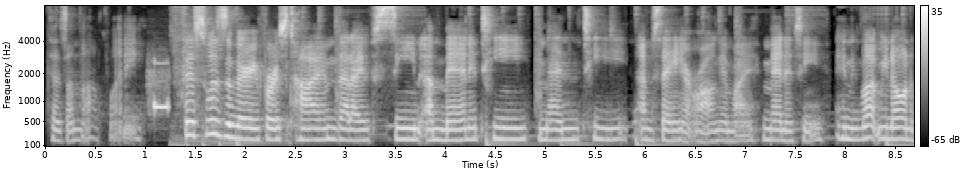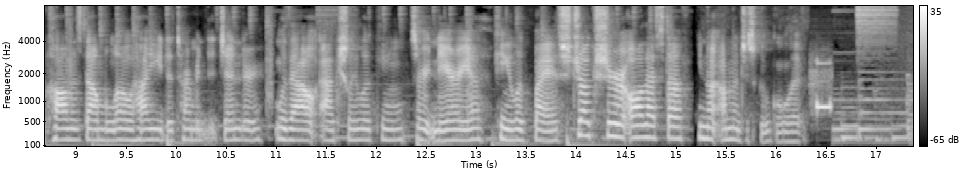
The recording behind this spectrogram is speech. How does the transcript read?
because I'm not funny. This was the very first time that I've seen a manatee, manatee, I'm saying it wrong, am I? Manatee. And let me know in the comments down below how you determine the gender without actually looking certain area. Can you look by a structure, all that stuff? You know, I'm gonna just Google it.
